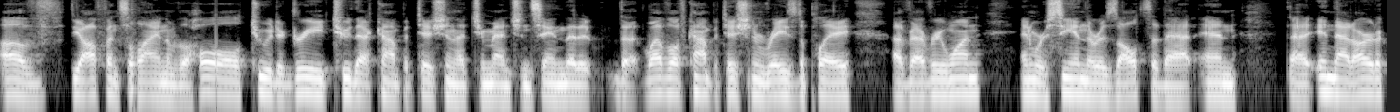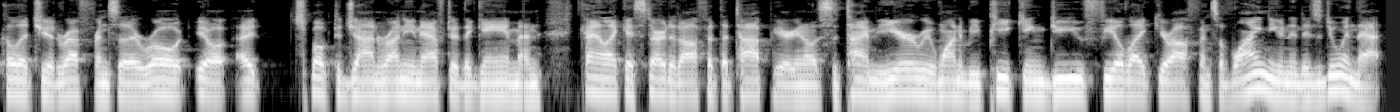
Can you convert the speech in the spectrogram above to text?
of the offensive line of the whole to a degree to that competition that you mentioned, saying that it, the level of competition raised the play of everyone, and we're seeing the results of that. And uh, in that article that you had referenced that I wrote, you know, I spoke to Jon Runyan after the game, and kind of like I started off at the top here. You know, it's the time of the year we want to be peaking. Do you feel like your offensive line unit is doing that?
